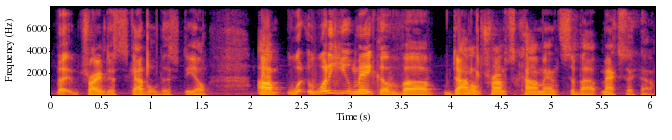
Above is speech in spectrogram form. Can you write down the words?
that trying to scuttle this deal. Um, what, what, do you make of uh, Donald Trump's comments about Mexico?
